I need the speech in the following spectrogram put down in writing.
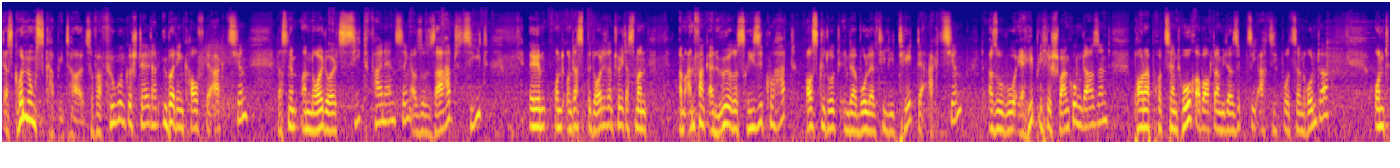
das Gründungskapital zur Verfügung gestellt hat über den Kauf der Aktien. Das nennt man neudeutsch Seed Financing, also Saat, Seed. Ähm, und, und das bedeutet natürlich, dass man am Anfang ein höheres Risiko hat, ausgedrückt in der Volatilität der Aktien also wo erhebliche Schwankungen da sind, ein paar hundert Prozent hoch, aber auch dann wieder 70, 80 Prozent runter. Und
